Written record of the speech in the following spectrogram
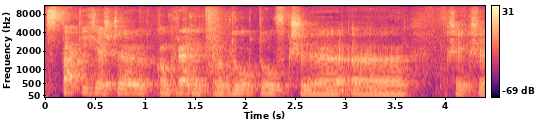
Z takich jeszcze konkretnych produktów czy, e, czy, czy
